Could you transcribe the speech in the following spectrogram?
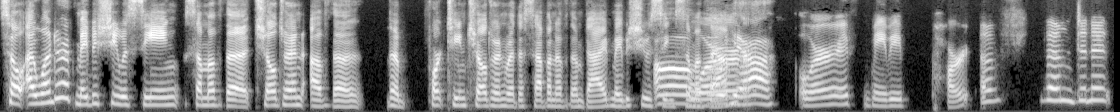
So I wonder if maybe she was seeing some of the children of the the 14 children where the seven of them died. Maybe she was seeing some of them. Oh, yeah. Or if maybe part of them didn't,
